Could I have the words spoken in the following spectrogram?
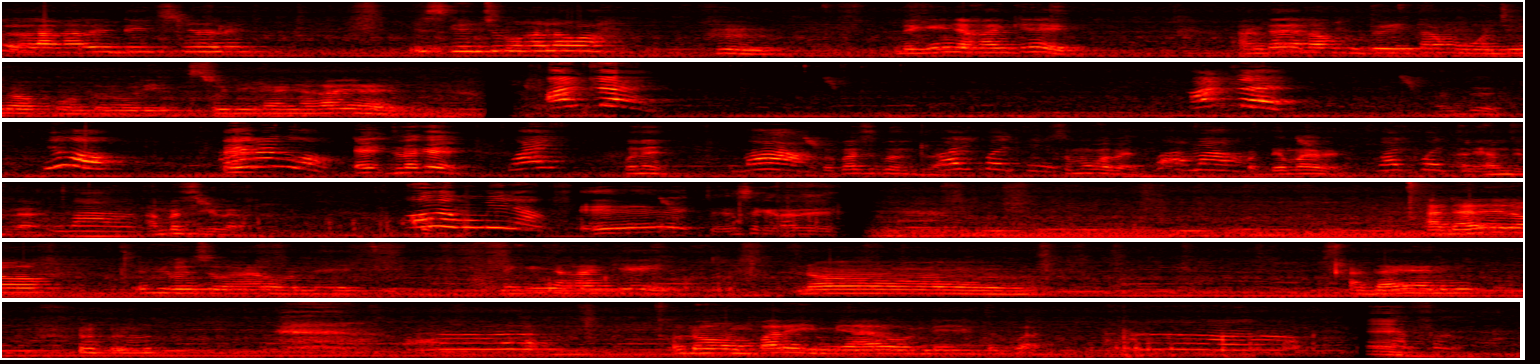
lagare de tiɲɛle isigenjuru halawa degi ɲaga ke anta yɛrɛ kuto i ta mɔgɔ jinga kɔntɔnɔ de soni ka ɲaga yɛrɛ Ante! Ante! Ante. Yo! Ano mo? Eh, Dilake. Why? Kone. Ba! Ko basi ko ndila. Why pwede? Semua be. Ba, ma. Ko dema be. Why pwede? Alhamdulillah. Ba. Ambe sigila. Ome I done it all. If you look so hard on it. No, I done No, I'm better in me. I don't need.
